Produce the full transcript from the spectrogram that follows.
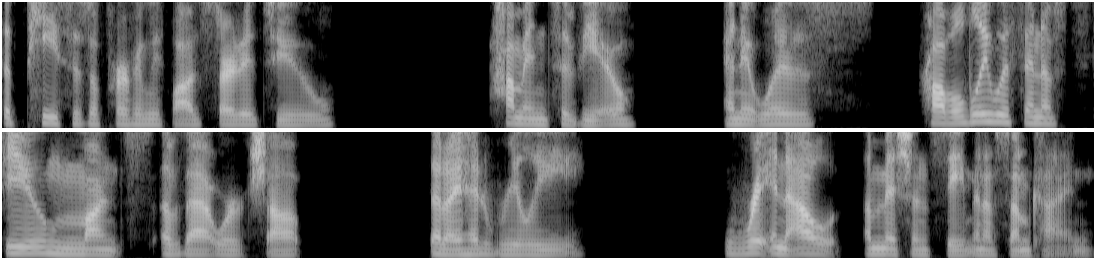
the pieces of Perfectly Flawed started to come into view. And it was probably within a few months of that workshop that I had really written out a mission statement of some kind.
